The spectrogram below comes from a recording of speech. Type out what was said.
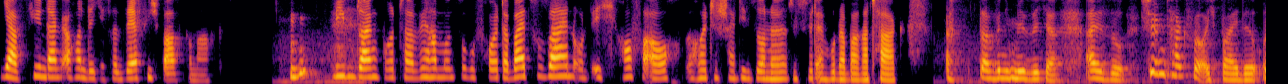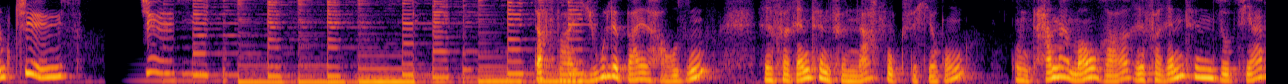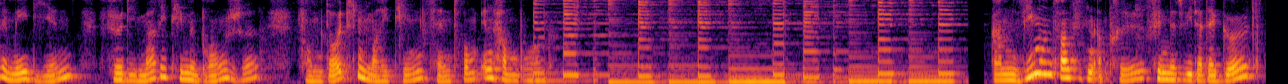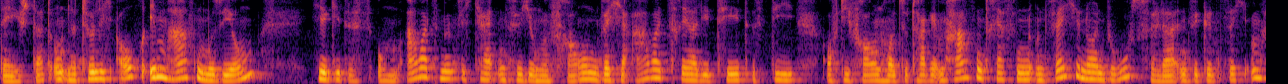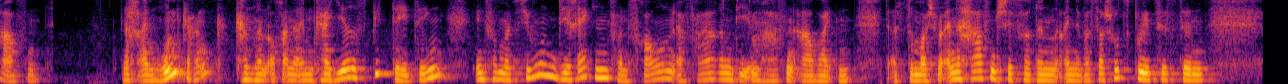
Ja, vielen Dank auch an dich. Es hat sehr viel Spaß gemacht. Lieben Dank, Britta. Wir haben uns so gefreut, dabei zu sein und ich hoffe auch, heute scheint die Sonne. Das wird ein wunderbarer Tag. Da bin ich mir sicher. Also, schönen Tag für euch beide und tschüss. Tschüss. Das war Jule Ballhausen, Referentin für Nachwuchssicherung und Hanna Maurer, Referentin Soziale Medien für die maritime Branche vom Deutschen Maritimen Zentrum in Hamburg. Am 27. April findet wieder der Girls Day statt und natürlich auch im Hafenmuseum. Hier geht es um Arbeitsmöglichkeiten für junge Frauen. Welche Arbeitsrealität ist die, auf die Frauen heutzutage im Hafen treffen und welche neuen Berufsfelder entwickeln sich im Hafen? Nach einem Rundgang kann man auch an einem Karriere-Speed-Dating Informationen direkt von Frauen erfahren, die im Hafen arbeiten. Da ist zum Beispiel eine Hafenschifferin, eine Wasserschutzpolizistin,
